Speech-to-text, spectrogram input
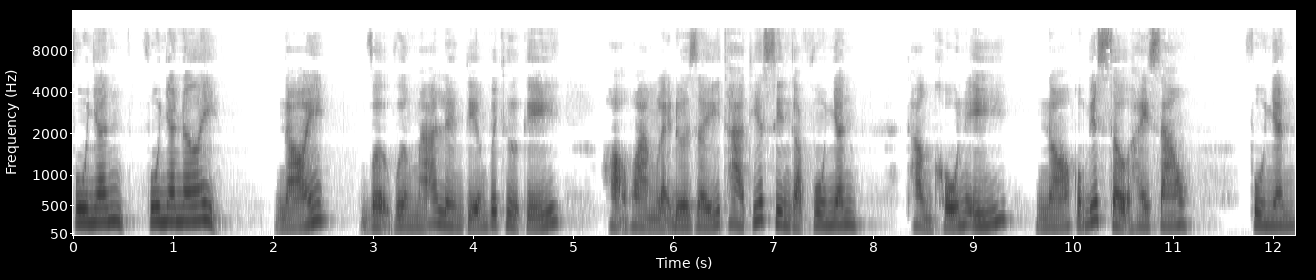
Phu nhân, phu nhân ơi! Nói, Vợ Vương Mã lên tiếng với thư ký, họ Hoàng lại đưa giấy tha thiết xin gặp phu nhân. Thằng khốn ý, nó cũng biết sợ hay sao? Phu nhân,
